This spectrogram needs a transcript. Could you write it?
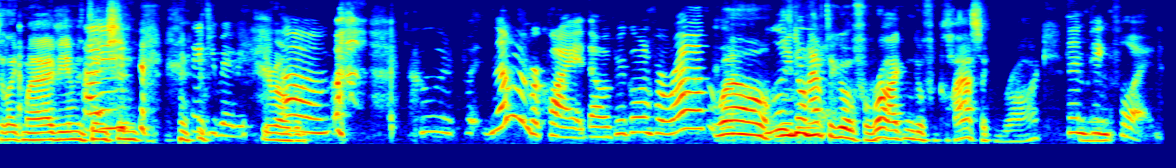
Do you like my Ivy invitation? Thank you, baby. You're welcome. Um, who? would- But none of them are quiet though. If you're going for rock, well, you don't have to go for rock. You can go for classic rock. then Mhm. Pink Floyd.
